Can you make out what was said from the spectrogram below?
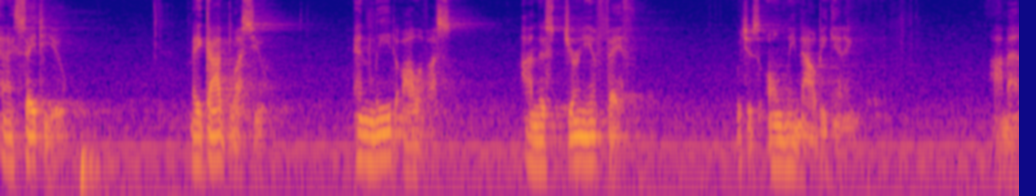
and I say to you, may God bless you and lead all of us on this journey of faith, which is only now beginning. Amen.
